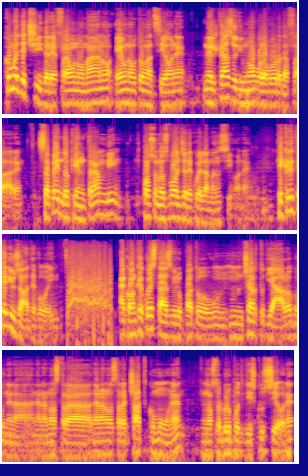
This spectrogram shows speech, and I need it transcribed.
Come decidere fra un umano e un'automazione nel caso di un nuovo lavoro da fare, sapendo che entrambi possono svolgere quella mansione? Che criteri usate voi? Ecco, anche questa ha sviluppato un, un certo dialogo nella, nella, nostra, nella nostra chat comune, nel nostro gruppo di discussione,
